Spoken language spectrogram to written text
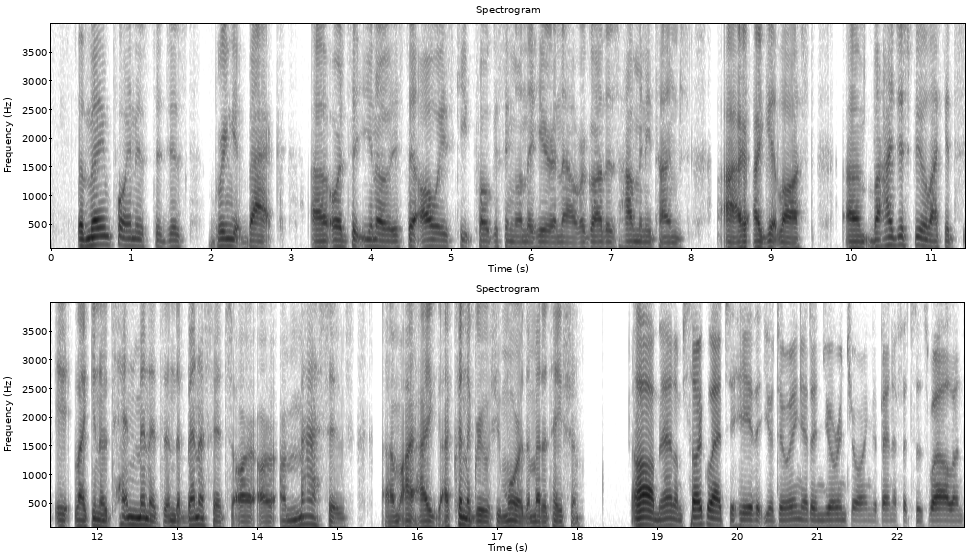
the main point is to just bring it back uh, or to you know is to always keep focusing on the here and now regardless how many times i i get lost. Um but i just feel like it's it like you know 10 minutes and the benefits are are, are massive. Um I, I i couldn't agree with you more the meditation Oh man, I'm so glad to hear that you're doing it and you're enjoying the benefits as well. And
